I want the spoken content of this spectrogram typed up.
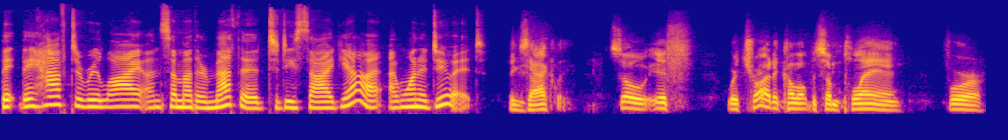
they, they have to rely on some other method to decide, yeah, I, I want to do it. Exactly. So if we're trying to come up with some plan for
